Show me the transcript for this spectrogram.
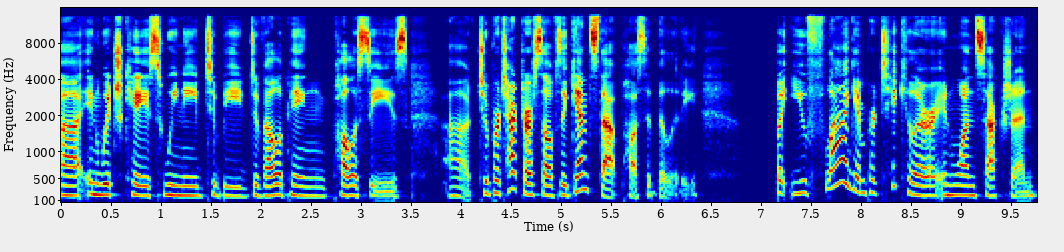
uh, in which case we need to be developing policies uh, to protect ourselves against that possibility. But you flag in particular in one section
